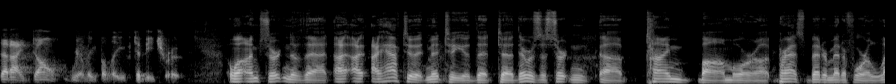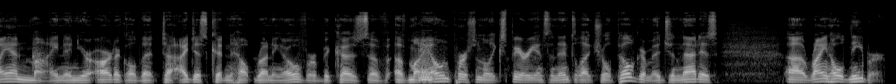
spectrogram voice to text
that I don't really believe to be true. Well, I'm certain of that. I, I, I have to admit to you that uh, there was a certain uh, time bomb, or uh, perhaps a better metaphor, a landmine in your article that uh, I just couldn't help running over because of, of my own personal experience and intellectual pilgrimage, and that is uh, Reinhold Niebuhr.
